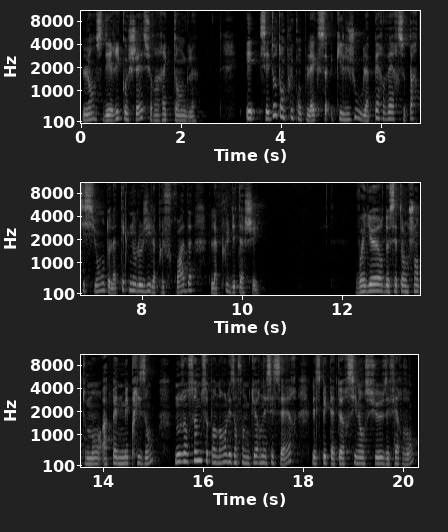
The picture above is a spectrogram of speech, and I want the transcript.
lance des ricochets sur un rectangle et c'est d'autant plus complexe qu'il joue la perverse partition de la technologie la plus froide, la plus détachée. Voyeurs de cet enchantement à peine méprisant, nous en sommes cependant les enfants de cœur nécessaires, les spectateurs silencieux et fervents,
